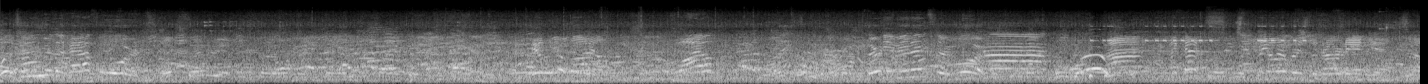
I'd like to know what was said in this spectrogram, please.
What's over the half awards? finished the Dardan yet, so.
